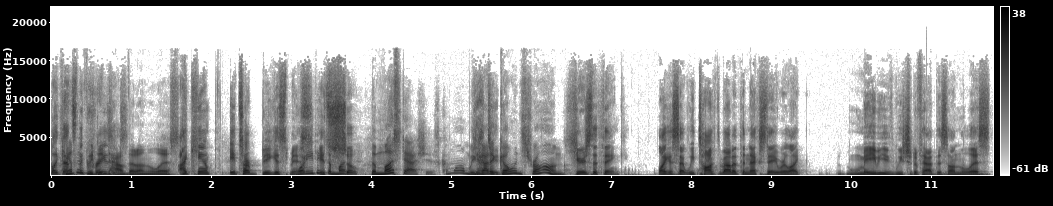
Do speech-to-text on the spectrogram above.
Like Can't that's the believe we didn't have that on the list. I can't. It's our biggest miss. what do you think It's the mu- so. the mustaches? Come on, we Yeah, got it going strong. Here's the thing. Like I said, we talked about it the next day. We're like, maybe we should have had this on the list.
